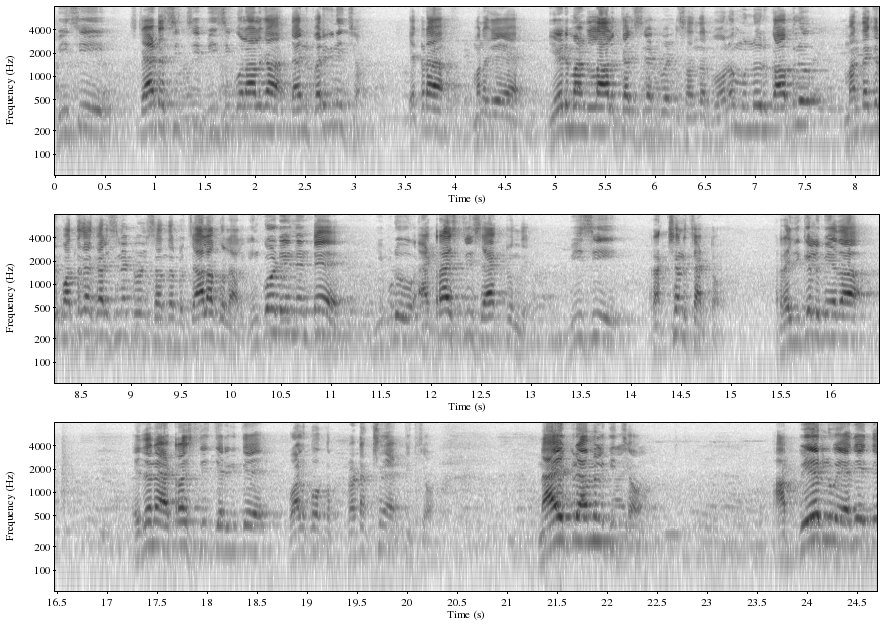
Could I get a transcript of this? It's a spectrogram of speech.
బీసీ స్టేటస్ ఇచ్చి బీసీ కులాలుగా దాన్ని పరిగణించాం. ఇక్కడ మనకి ఏడు మండలాలు కలిసినటువంటి సందర్భంలో మున్నూరు కాపులు మన దగ్గర కొత్తగా కలిసినటువంటి సందర్భం చాలా కులాలు. ఇంకోటి ఏంటంటే ఇప్పుడు అట్రాసిటీస్ యాక్ట్ ఉంది. బీసీ రక్షణ చట్టం. రజికల మీద ఏదైనా అట్రాసిటీ జరిగితే వాళ్ళకు ఒక ప్రొటెక్షన్ యాక్ట్ ఇచ్చాం. నాయ ఇచ్చాం. ఆ పేర్లు ఏదైతే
